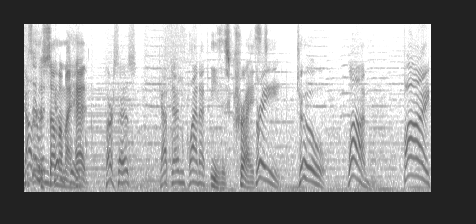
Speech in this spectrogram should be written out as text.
Chowder There's some on my head. Versus Captain Planet. Jesus Christ. Three, two, one, fight!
